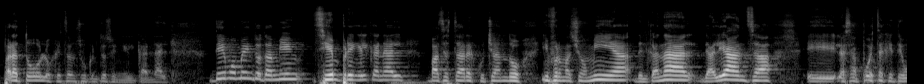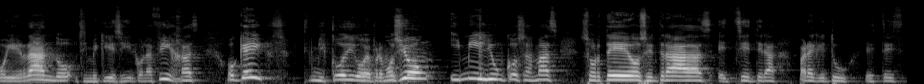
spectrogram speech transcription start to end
para todos los que están suscritos en el canal. De momento también, siempre en el canal vas a estar escuchando información mía, del canal, de Alianza, eh, las apuestas que te voy a ir dando, si me quieres seguir con las fijas, ¿ok? mi código de promoción y mil y un cosas más, sorteos, entradas, etcétera, para que tú estés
